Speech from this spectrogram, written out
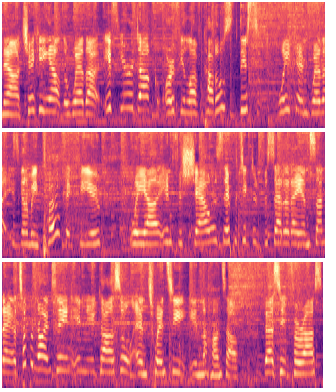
Now, checking out the weather, if you're a duck or if you love cuddles, this weekend weather is going to be perfect for you. We are in for showers. They're predicted for Saturday and Sunday. A top of 19 in Newcastle and 20 in the Hunter. That's it for us.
